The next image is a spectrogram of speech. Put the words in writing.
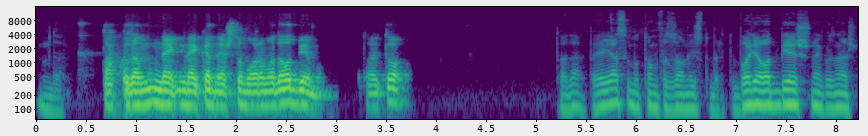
Da. Tako da ne, nekad nešto moramo da odbijemo. To je to. Pa da, pa ja sam u tom fazonu isto, brate. Bolje odbiješ nego, znaš,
